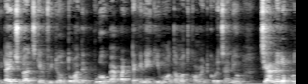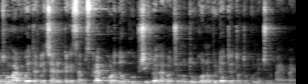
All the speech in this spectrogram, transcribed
এটাই ছিল আজকের ভিডিও তোমাদের পুরো ব্যাপারটাকে নিয়ে কি মতামত কমেন্ট করে জানিও। চ্যানেলে প্রথমবার হয়ে থাকলে চ্যানেলটাকে সাবস্ক্রাইব করে দিও। খুব শীঘ্র দেখা হচ্ছে নতুন কোনো ভিডিওতে ততক্ষণের জন্য বাই বাই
